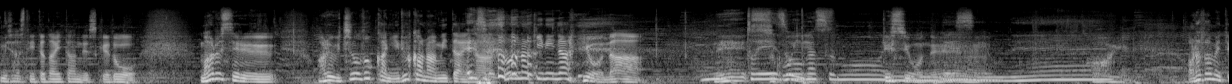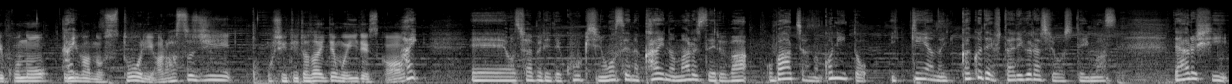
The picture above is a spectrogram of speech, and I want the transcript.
見させていただいたんですけどマルセルあれうちのどっかにいるかなみたいな そんな気になるような、ね映像がすごいですよね。ですよね。はい、改めてこの映画のストーリー、あらすじ教えていただいてもいいですか？はい、えーおしゃべりで好奇心旺盛な貝のマルセルはおばあちゃんのコニーと一軒家の一角で二人暮らしをしています。である日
